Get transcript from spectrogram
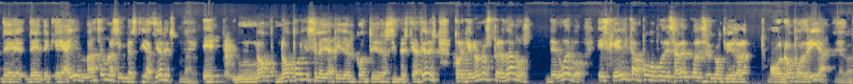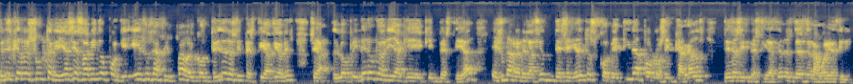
de, de, de, que hay en marcha unas investigaciones. Vale. Eh, no, no porque se le haya pedido el contenido de esas investigaciones, porque no nos perdamos. De nuevo, es que él tampoco puede saber cuál es el contenido, o no podría. Pero es que resulta que ya se ha sabido porque eso se ha filtrado, el contenido de las investigaciones. O sea, lo primero que habría que, que investigar es una revelación de secretos cometida por los encargados de esas investigaciones desde la Guardia Civil.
